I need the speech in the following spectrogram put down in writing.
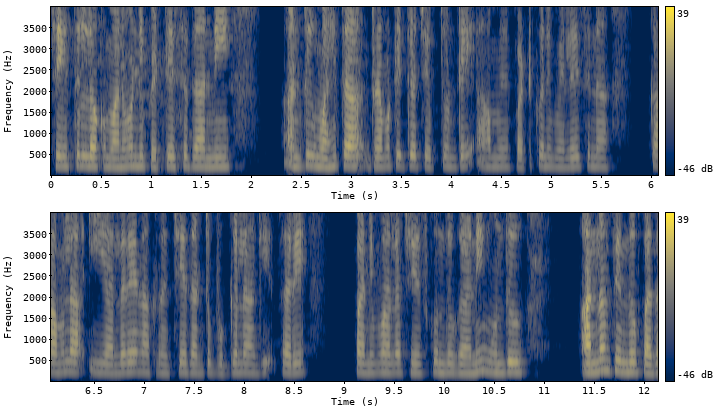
చేతుల్లో ఒక మనవణ్ణి పెట్టేసేదాన్ని. అంటూ మహిత డ్రామాటిక్గా చెప్తుంటే ఆమెను పట్టుకొని మెలేసిన కమల ఈ అల్లరే నాకు నచ్చేదంటూ బుగ్గలాగి సరే పని వాళ్ళ చేసుకుందు గాని ముందు అన్నం తిందు పద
